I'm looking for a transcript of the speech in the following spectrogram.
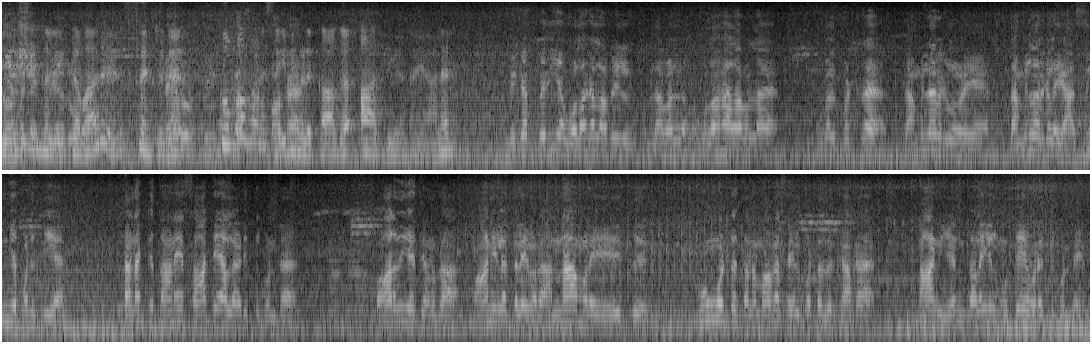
கோஷங்கள் இட்டவாறு சென்றனர். கும்பகோண செய்திகளுக்காக ஆர்டிய தயாளன் மிகப்பெரிய உலகளவில் லெவல் உலக அளவில் புகழ்பெற்ற தமிழர்களுடைய தமிழர்களை அசிங்கப்படுத்திய தனக்குத்தானே சாட்டையால் அடித்துக்கொண்ட பாரதிய ஜனதா மாநில தலைவர் அண்ணாமலையை எதிர்த்து கூமுட்டத்தனமாக செயல்பட்டதற்காக நான் என் தலையில் முட்டையை உடைத்துக் கொண்டேன்.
